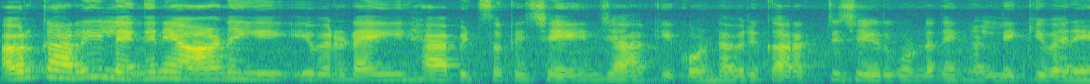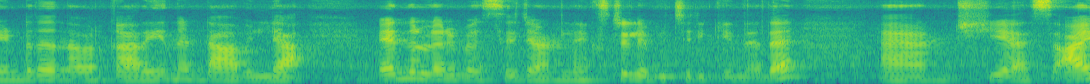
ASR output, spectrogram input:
അവർക്കറിയില്ല എങ്ങനെയാണ് ഈ ഇവരുടെ ഈ ഹാബിറ്റ്സ് ഒക്കെ ചേഞ്ച് ആക്കിക്കൊണ്ട് അവർ കറക്റ്റ് ചെയ്തുകൊണ്ട് നിങ്ങളിലേക്ക് വരേണ്ടതെന്ന് അവർക്ക് അറിയുന്നുണ്ടാവില്ല എന്നുള്ളൊരു മെസ്സേജാണ് നെക്സ്റ്റ് ലഭിച്ചിരിക്കുന്നത്. And yes I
